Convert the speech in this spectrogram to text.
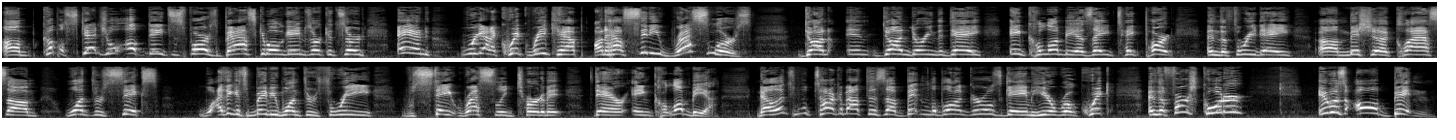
A um, couple schedule updates as far as basketball games are concerned. And we got a quick recap on how City Wrestlers done in done during the day in Columbia as they take part in the three day um, MSHSAA class um, one through six. I think it's maybe one through three state wrestling tournament there in Columbia. Now let's talk about this uh, Benton LeBlond girls game here real quick. In the first quarter, it was all Benton.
